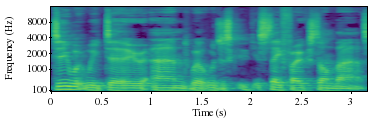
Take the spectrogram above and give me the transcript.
do what we do, and we'll, we'll just stay focused on that?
